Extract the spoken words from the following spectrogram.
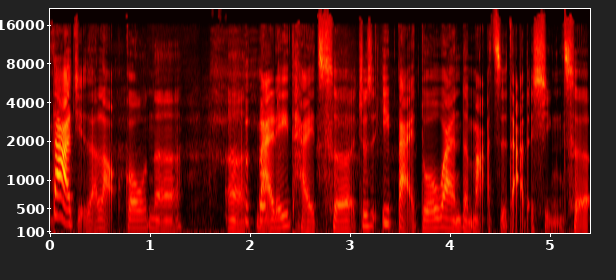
大姐的老公呢。嗯，买了一台车，就是一百多万的马自达的新车。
